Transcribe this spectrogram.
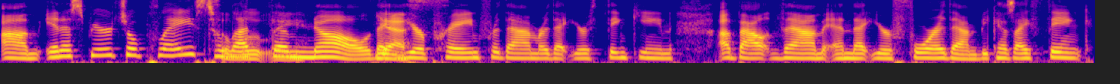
um, in a spiritual place, to let them know that Yes. you're praying for them or that you're thinking about them and that you're for them. Because I think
